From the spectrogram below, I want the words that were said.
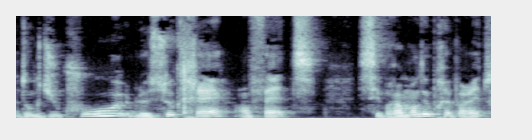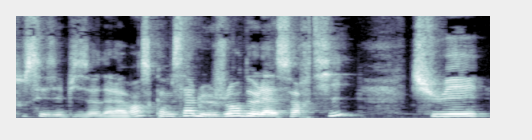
donc du coup le secret en fait c'est vraiment de préparer tous ces épisodes à l'avance. Comme ça le jour de la sortie tu es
